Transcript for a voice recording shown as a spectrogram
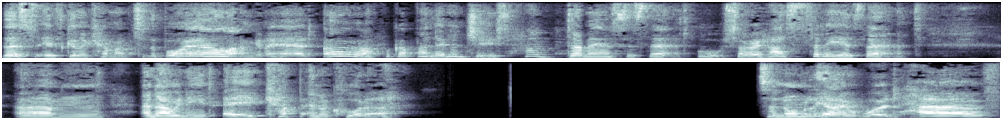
this is going to come up to the boil. I'm going to add, oh, I forgot my lemon juice. How dumbass is that? Oh, sorry, how silly is that? Um, and now we need a cup and a quarter. So normally I would have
